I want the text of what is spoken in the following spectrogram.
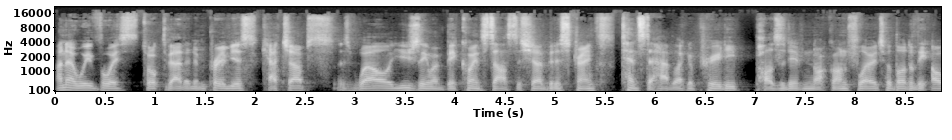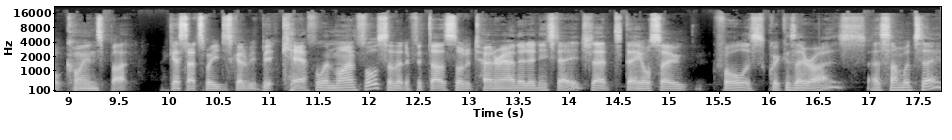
I know we've always talked about it in previous catch ups as well. Usually when Bitcoin starts to show a bit of strength, tends to have like a pretty positive knock on flow to a lot of the altcoins. But I guess that's where you just got to be a bit careful and mindful so that if it does sort of turn around at any stage, that they also fall as quick as they rise, as some would say.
